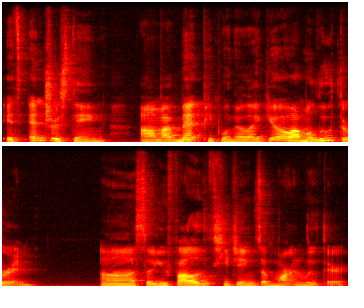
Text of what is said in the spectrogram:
It's interesting. Um, I've met people and they're like, yo, I'm a Lutheran. Uh, so you follow the teachings of Martin Luther.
